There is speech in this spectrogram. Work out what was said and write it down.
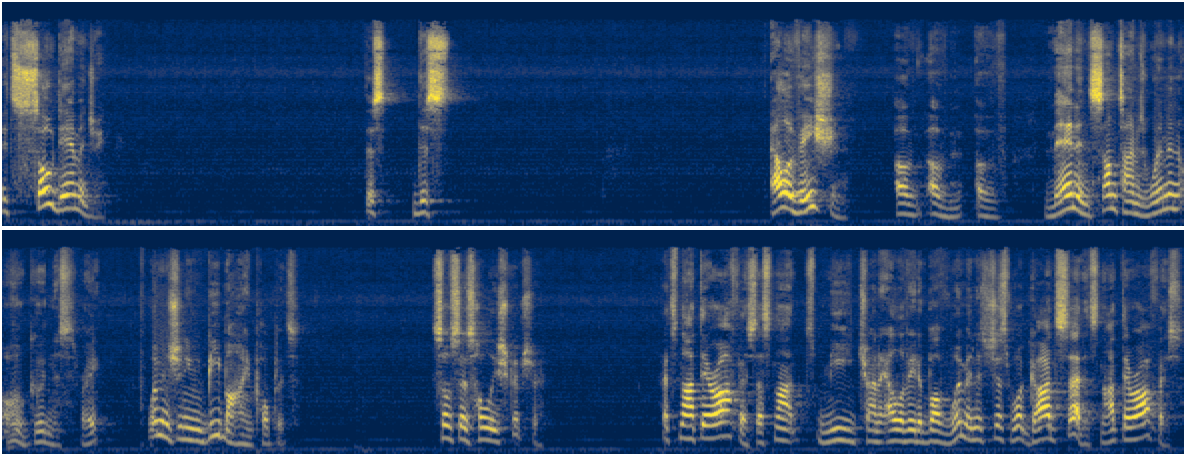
It's so damaging. This, this elevation of, of, of men and sometimes women, oh goodness, right? Women shouldn't even be behind pulpits. So says Holy Scripture. That's not their office. That's not me trying to elevate above women. It's just what God said. It's not their office.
